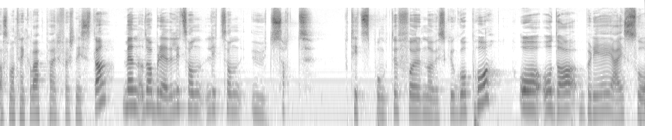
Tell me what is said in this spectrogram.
altså Man trenger ikke å være perfeksjonist da. Men da ble det litt sånn, litt sånn utsatt tidspunktet for når vi skulle gå på. Og, og da ble jeg så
